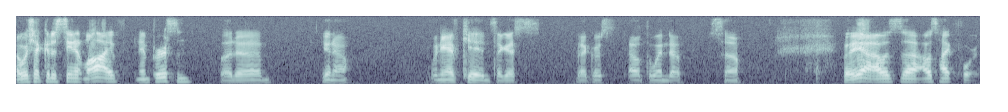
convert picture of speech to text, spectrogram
I wish I could have seen it live and in person, but uh, you know, when you have kids, I guess that goes out the window. So, but yeah, I was uh, I was hyped for it,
